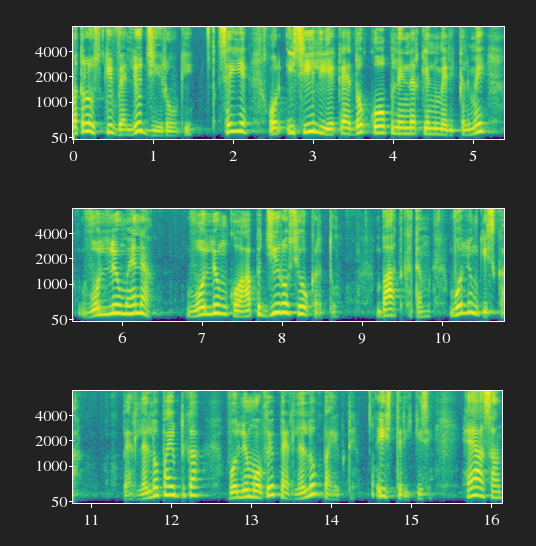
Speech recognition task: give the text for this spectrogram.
मतलब उसकी वैल्यू ज़ीरो होगी। सही है? और इसीलिए कह दो कोप्लेनर के न्यूमेरिकल में वॉल्यूम है ना वॉल्यूम को आप ज़ीरो शो कर दो। बात खत्म। वॉल्यूम किसका? पैरेललो पाइप्ड का। वॉल्यूम ऑफ़ ए पैरेललो पाइप्ड इस तरीके से। है आसान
